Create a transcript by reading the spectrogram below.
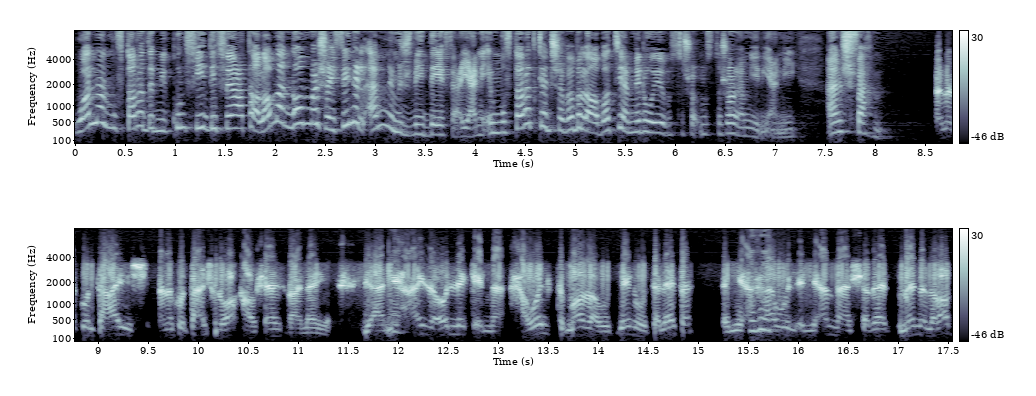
ولا المفترض إن يكون في دفاع طالما ان هم شايفين الأمن مش بيدافع؟ يعني المفترض كان شباب الأباط يعملوا إيه مستشار, مستشار أمير يعني؟ أنا مش فاهمة. أنا كنت عايش أنا كنت عايش في الواقع وشايف بعينيا يعني عايز أقول لك إن حاولت مرة واثنين وثلاثة إني. أحاول إني أمنع الشباب من الرد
